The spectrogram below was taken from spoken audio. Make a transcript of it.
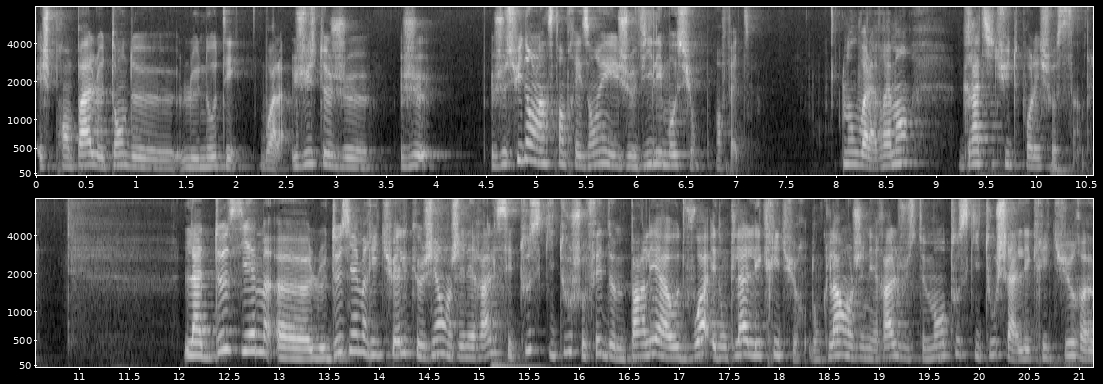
et je prends pas le temps de le noter. Voilà, juste je je, suis dans l'instant présent et je vis l'émotion, en fait. Donc voilà, vraiment gratitude pour les choses simples. Euh, le deuxième rituel que j'ai en général, c'est tout ce qui touche au fait de me parler à haute voix, et donc là, l'écriture. Donc là, en général, justement, tout ce qui touche à l'écriture euh,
